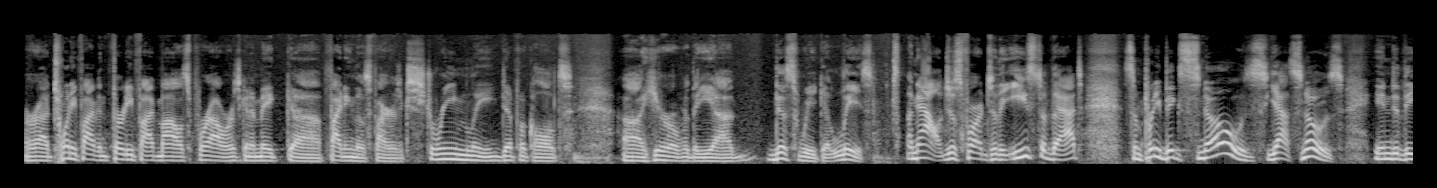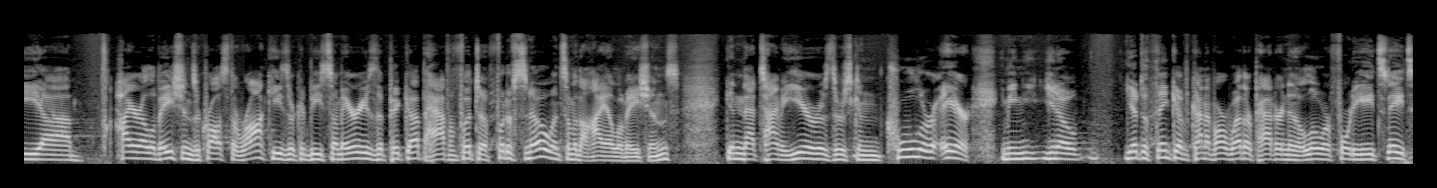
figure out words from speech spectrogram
or uh, 25 and 35 miles per hour is going to make uh, fighting those fires extremely difficult uh, here over the uh, this week at least. Now, just far to the east of that, some pretty big snows. Yeah, snows into the uh, higher elevations across the Rockies. There could be some areas that pick up half a foot to a foot of snow in some of the high elevations. Getting that time of year as there's cooler air. I mean, you know, you have to think of kind of our weather pattern in the lower 48 states,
